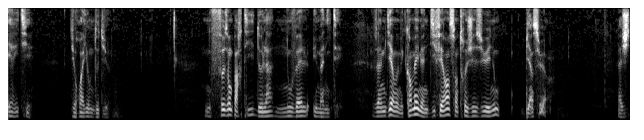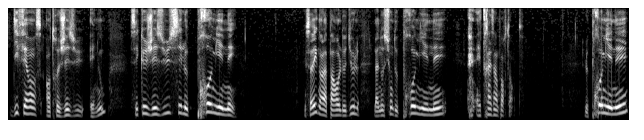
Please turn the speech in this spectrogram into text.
héritiers du royaume de Dieu. Nous faisons partie de la nouvelle humanité. Vous allez me dire, mais quand même, il y a une différence entre Jésus et nous. Bien sûr. La différence entre Jésus et nous, c'est que Jésus, c'est le premier-né. Vous savez que dans la parole de Dieu, la notion de premier-né est très importante. Le premier-né,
